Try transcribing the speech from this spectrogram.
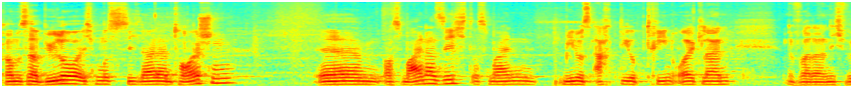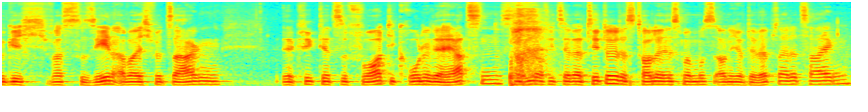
Kommissar Bülow, ich muss dich leider enttäuschen. Ähm, aus meiner Sicht, aus meinen minus 8 Dioptrien-Äuglein, war da nicht wirklich was zu sehen, aber ich würde sagen, er kriegt jetzt sofort die Krone der Herzen. Das ist ein inoffizieller Titel. Das Tolle ist, man muss es auch nicht auf der Webseite zeigen.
